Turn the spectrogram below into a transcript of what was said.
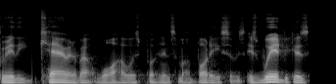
really caring about what I was putting into my body. So it's, it's weird because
